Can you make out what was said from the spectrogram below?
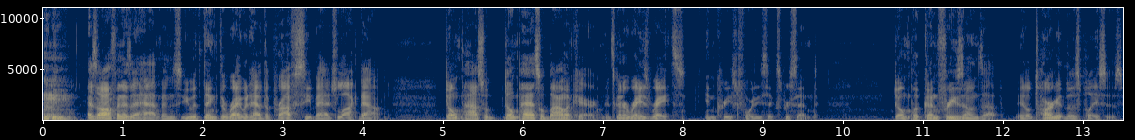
as often as it happens, you would think the right would have the prophecy badge locked down. Don't pass don't pass Obamacare. It's going to raise rates. Increased 46%. Don't put gun-free zones up. It'll target those places.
